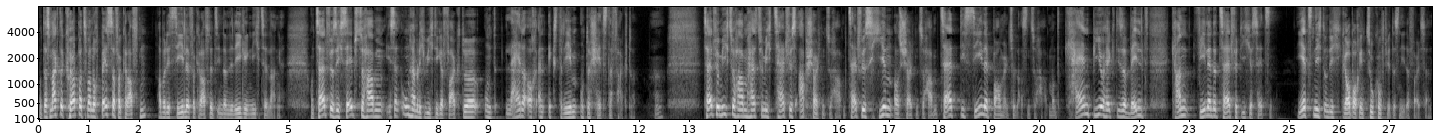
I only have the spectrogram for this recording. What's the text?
Und das mag der Körper zwar noch besser verkraften, aber die Seele verkraftet es in der Regel nicht sehr lange. Und Zeit für sich selbst zu haben, ist ein unheimlich wichtiger Faktor und leider auch ein extrem unterschätzter Faktor. Zeit für mich zu haben, heißt für mich Zeit fürs Abschalten zu haben, Zeit fürs Hirn ausschalten zu haben, Zeit die Seele baumeln zu lassen zu haben. Und kein Biohack dieser Welt kann fehlende Zeit für dich ersetzen. Jetzt nicht und ich glaube auch in Zukunft wird das nie der Fall sein.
